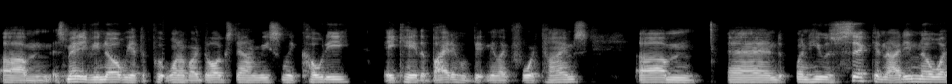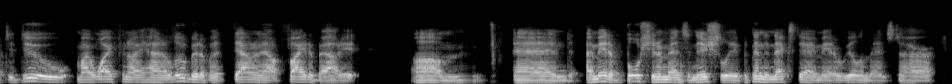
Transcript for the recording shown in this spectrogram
Um, as many of you know we had to put one of our dogs down recently cody aka the biter who bit me like four times. Um, and when he was sick and i didn't know what to do my wife and i had a little bit of a down and out fight about it. Um, and i made a bullshit amends initially but then the next day i made a real amends to her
